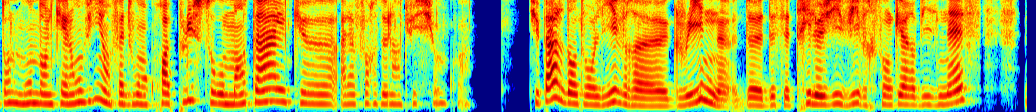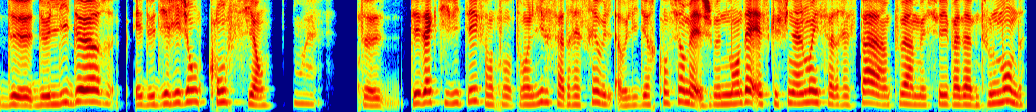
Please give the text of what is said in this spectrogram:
dans le monde dans lequel on vit, en fait, où on croit plus au mental qu'à la force de l'intuition, quoi. Tu parles dans ton livre euh, Green de, de cette trilogie Vivre son cœur business, de, de leaders et de dirigeants conscients. Ouais. De, tes activités, enfin ton, ton livre s'adresserait aux, aux leaders conscients, mais je me demandais, est-ce que finalement il s'adresse pas un peu à monsieur et madame tout le monde?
